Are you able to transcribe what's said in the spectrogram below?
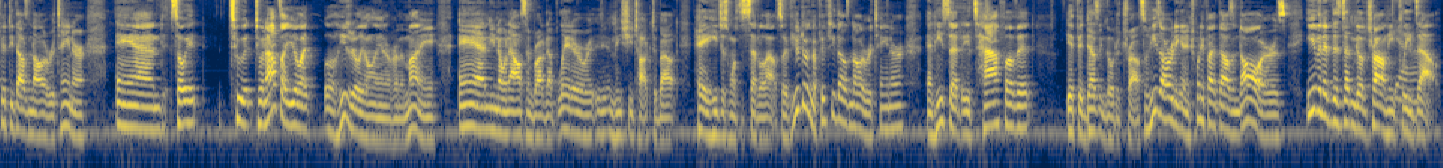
fifty thousand dollar retainer," and so it to to an outside, you're like, well, he's really only in it for the money. And you know, when Allison brought it up later, and she talked about, hey, he just wants to settle out. So if you're doing a fifty thousand dollar retainer, and he said it's half of it if it doesn't go to trial. So he's already getting twenty five thousand dollars, even if this doesn't go to trial and he Yeah. pleads out.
